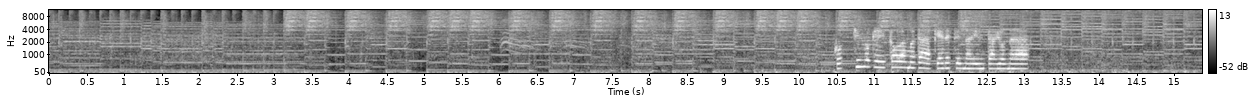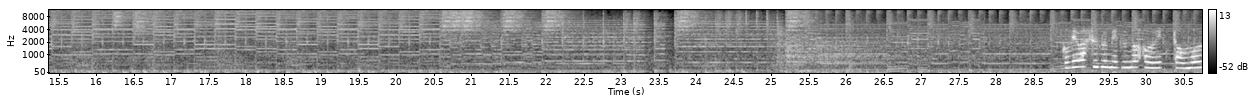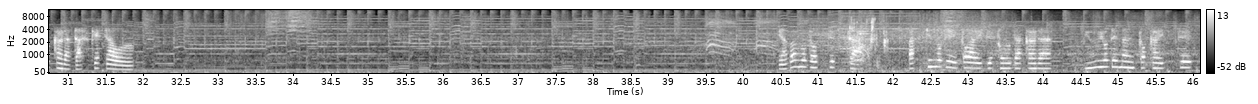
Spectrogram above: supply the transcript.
こっちのゲートはまだ開けれてないんだよなこれはすぐメグの方行くと思うから助けちゃおう。やば戻ってきた。あっちのゲート開いてそうだから、猶予でなんとか行って。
